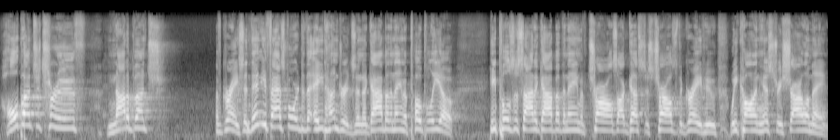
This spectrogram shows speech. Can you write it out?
Whole bunch of truth, not a bunch of grace. And then you fast forward to the 800s, and a guy by the name of Pope Leo, he pulls aside a guy by the name of Charles Augustus, Charles the Great, who we call in history Charlemagne.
